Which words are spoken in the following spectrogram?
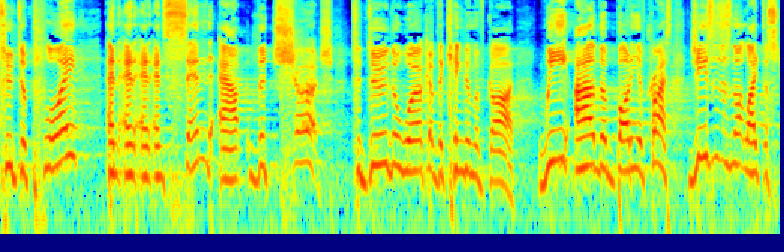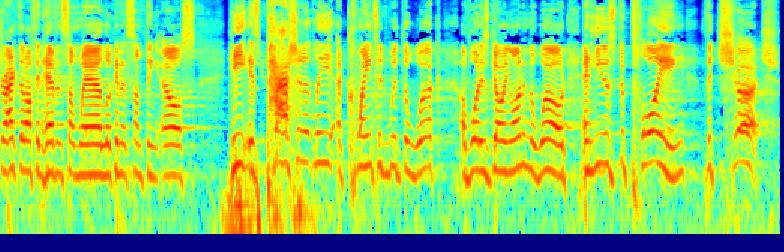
to deploy and, and, and, and send out the church to do the work of the kingdom of God. We are the body of Christ. Jesus is not like distracted off in heaven somewhere looking at something else. He is passionately acquainted with the work of what is going on in the world, and he is deploying the church.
